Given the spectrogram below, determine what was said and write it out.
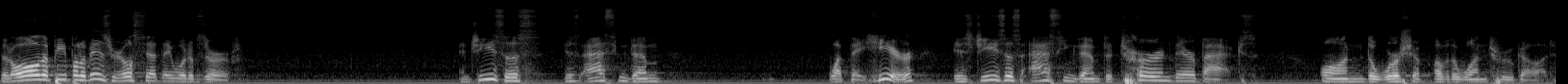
that all the people of Israel said they would observe. And Jesus is asking them what they hear is Jesus asking them to turn their backs on the worship of the one true God.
